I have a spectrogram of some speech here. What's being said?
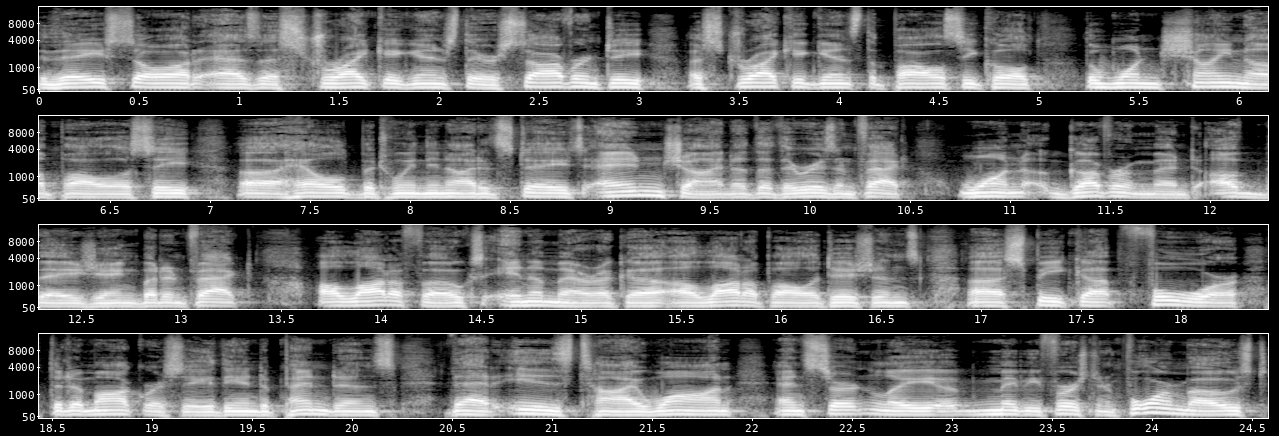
They saw it as a strike against their sovereignty, a strike against the policy called the One China policy uh, held between the United States and China, that there is, in fact, one government of Beijing. But in fact, a lot of folks in America, a lot of politicians uh, speak up for the democracy, the independence that is Taiwan, and certainly, uh, maybe first and foremost,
